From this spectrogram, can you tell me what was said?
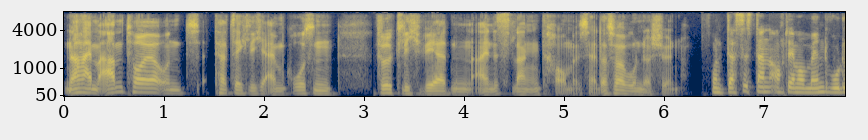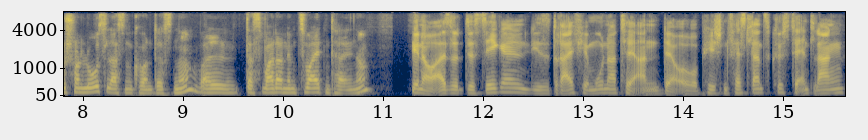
Nach einem Abenteuer und tatsächlich einem großen Wirklichwerden eines langen Traumes. Ja, das war wunderschön. Und das ist dann auch der Moment, wo du schon loslassen konntest, ne? Weil das war dann im zweiten Teil, ne? Genau, also das Segeln, diese drei, vier Monate an der europäischen Festlandsküste entlang,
